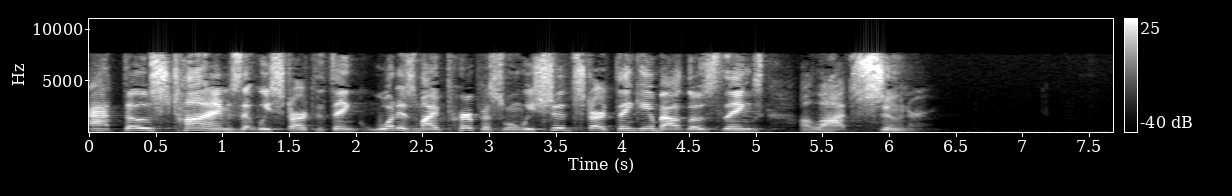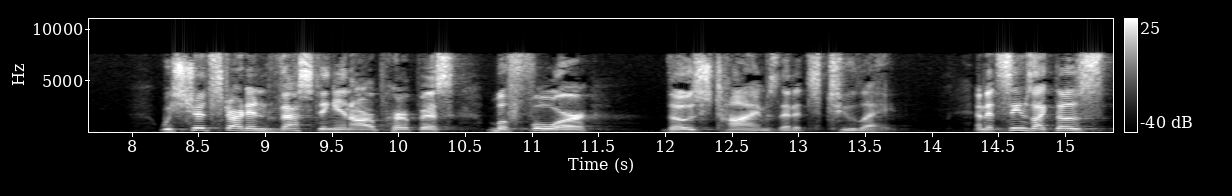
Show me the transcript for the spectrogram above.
at those times that we start to think, what is my purpose, when we should start thinking about those things a lot sooner. We should start investing in our purpose before those times that it's too late. And it seems like those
